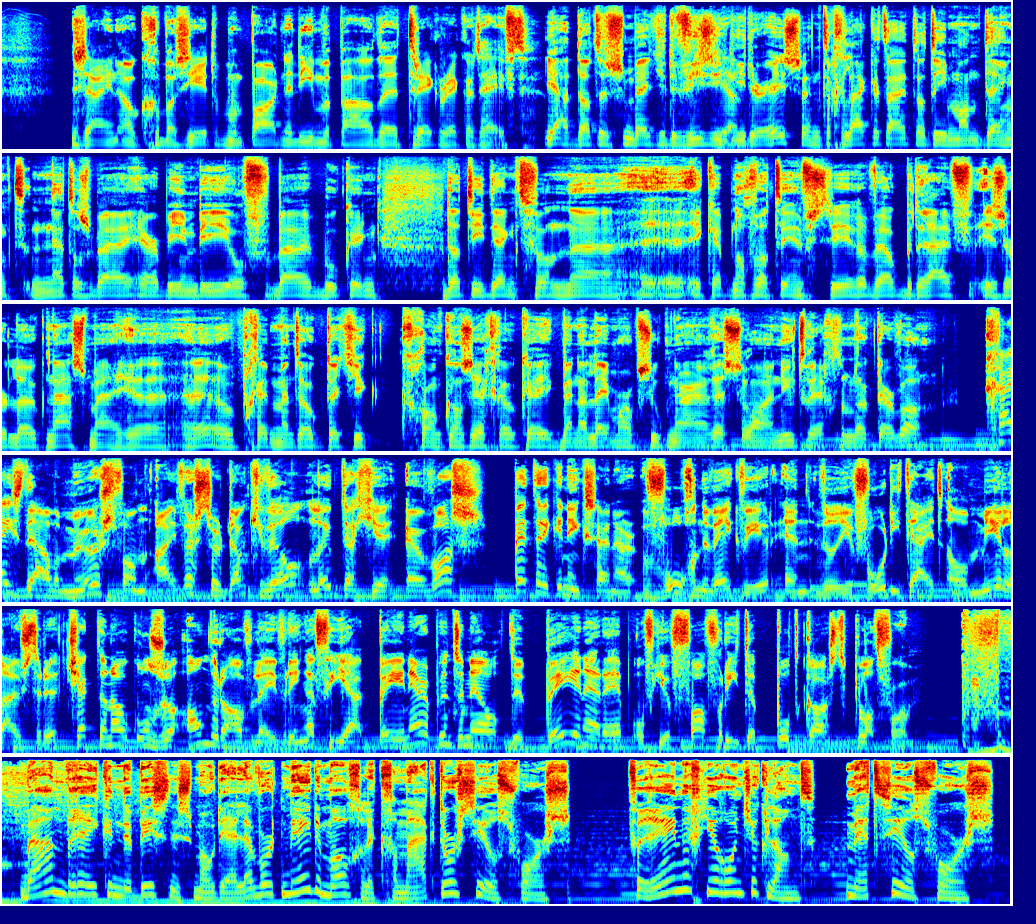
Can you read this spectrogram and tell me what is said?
zijn ook gebaseerd op een partner die een bepaalde track record heeft. Ja, dat is een beetje de visie Ja. die er is. En tegelijkertijd dat iemand denkt, net als bij Airbnb of bij Booking, dat hij denkt van eh, eh, ik heb nog wat te investeren. Welk bedrijf is er leuk naast mij? Eh, hè? Op een gegeven moment ook dat je gewoon kan zeggen, oké, ik ben alleen maar op zoek naar een restaurant in Utrecht omdat ik daar woon. Gijs Dalen-Meurs van iVester, dankjewel. Leuk dat je er was. Patrick en ik zijn er volgende week weer. En wil je voor die tijd al meer luisteren? Check dan ook onze andere afleveringen via bnr.nl, de BNR-app of je favoriete podcastplatform. Baanbrekende businessmodellen wordt mede mogelijk gemaakt door Salesforce. Verenig je rond je klant met Salesforce.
